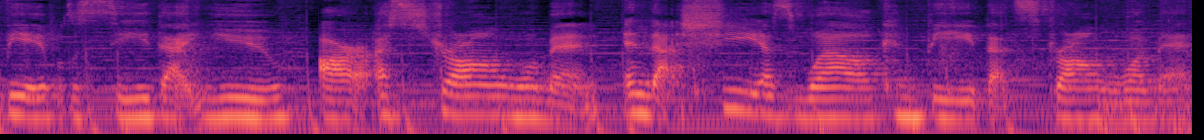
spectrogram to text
be able to see that you are a strong woman and that she as well can be that strong woman.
